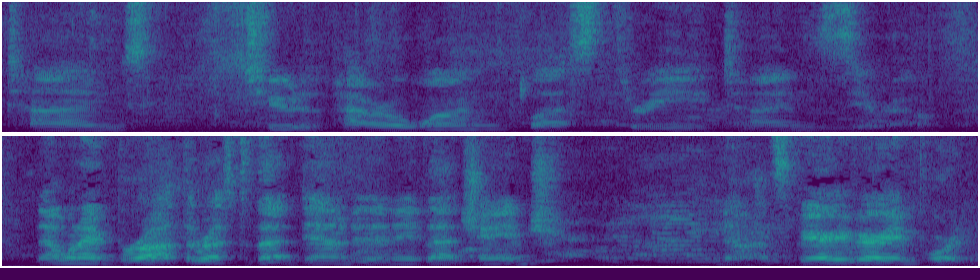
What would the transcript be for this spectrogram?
times 2 to the power of 1 plus 3 times 0. Now when I brought the rest of that down, did any of that change? No, that's very, very important.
